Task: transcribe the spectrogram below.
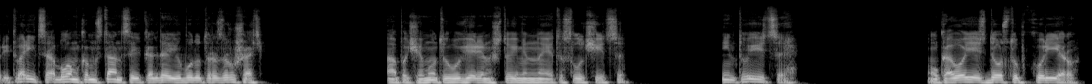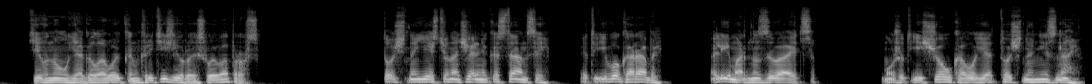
«Притвориться обломком станции, когда ее будут разрушать». «А почему ты уверен, что именно это случится?» «Интуиция». «У кого есть доступ к курьеру?» — кивнул я головой, конкретизируя свой вопрос. «Точно есть у начальника станции. Это его корабль. Лимар называется. Может, еще у кого, я точно не знаю».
